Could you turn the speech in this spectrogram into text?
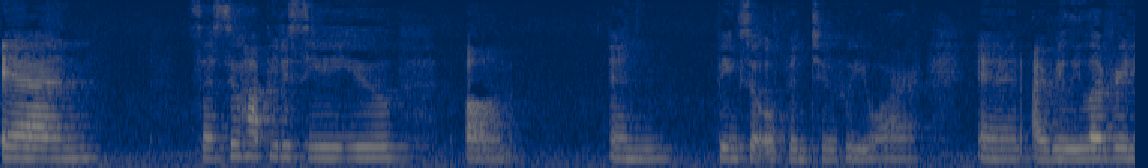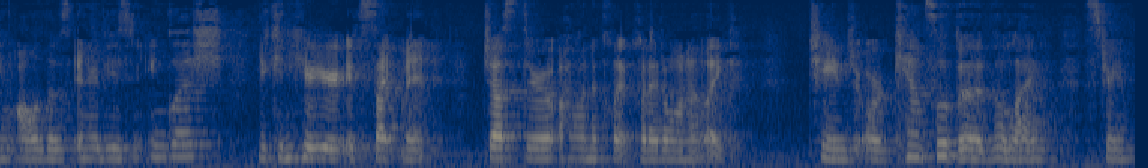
and so so happy to see you um, and being so open to who you are. And I really love reading all of those interviews in English. You can hear your excitement just through. I want to click, but I don't want to like change or cancel the, the live stream.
